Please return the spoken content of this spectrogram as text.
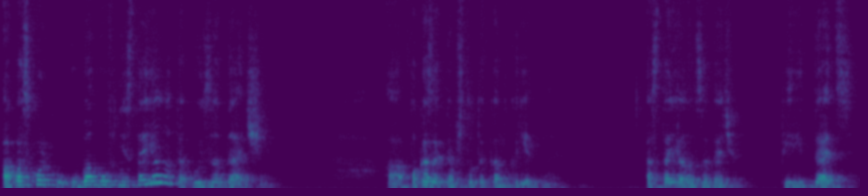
А поскольку у богов не стояло такой задачи а, показать нам что-то конкретное, а стояла задача передать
